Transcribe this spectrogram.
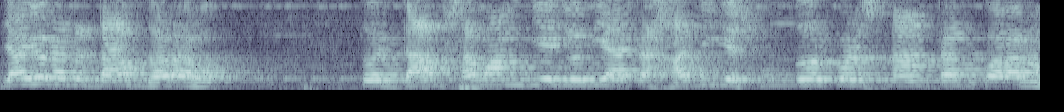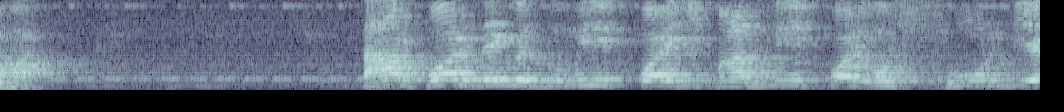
যাই হোক, একটা ডাব ধরা হোক। তো ডাব সাবান দিয়ে যদি একটা হাতিকে সুন্দর করে স্নান টান করানো হয় তারপর দেখবে দু মিনিট পরে কি পাঁচ মিনিট পরে ও সুর দিয়ে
